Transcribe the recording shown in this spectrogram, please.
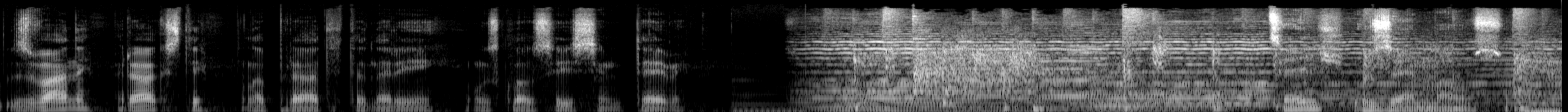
zvani, raksti, labprāt, tad arī uzklausīsim tevi. Ceļš uz zem mausu.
